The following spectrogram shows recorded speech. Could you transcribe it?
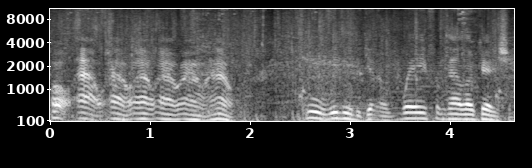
Oh, ow, ow, ow, ow, ow, ow. Ooh, we need to get away from that location.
